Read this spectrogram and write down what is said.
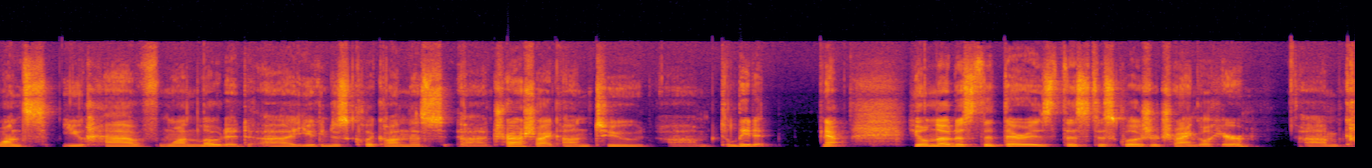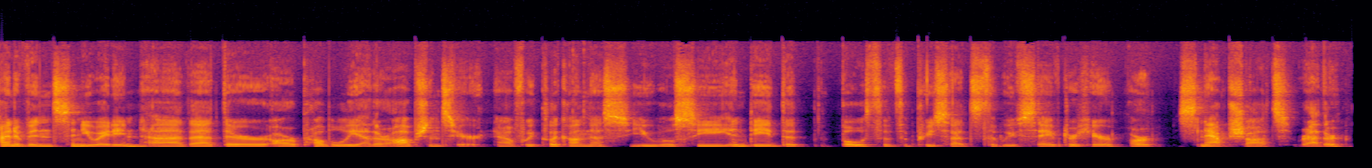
once you have one loaded, uh, you can just click on this uh, trash icon to um, delete it. Now, you'll notice that there is this disclosure triangle here, um, kind of insinuating uh, that there are probably other options here. Now, if we click on this, you will see indeed that both of the presets that we've saved are here, or snapshots rather.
